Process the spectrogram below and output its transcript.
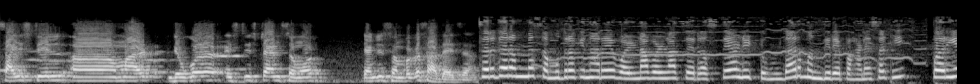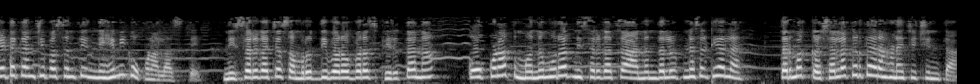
Sai steel mart Devgad S T stand समोर त्यांची संपर्क साधायचा. निसर्गरम्य समुद्रकिनारे वळणा वळणाचे रस्ते आणि टुमदार मंदिरे पाहण्यासाठी पर्यटकांची पसंती नेहमी कोकणाला असते. निसर्गाच्या समृद्धी बरोबरच फिरताना कोकणात मनमुराद निसर्गाचा आनंद लुटण्यासाठी आलाय. तर मग कशाला करताय राहण्याची चिंता?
